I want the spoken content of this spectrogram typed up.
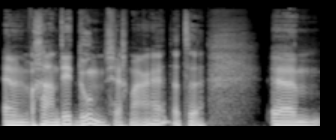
En we gaan dit doen, zeg maar. Hè? Dat, uh, um,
